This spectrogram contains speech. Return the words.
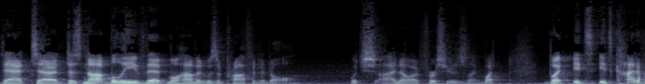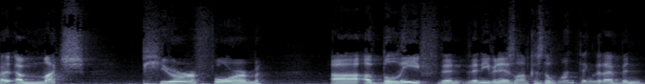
that uh, does not believe that Muhammad was a prophet at all. which I know at first you're just like what, but it's it's kind of a, a much purer form uh, of belief than than even Islam. Because the one thing that I've been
